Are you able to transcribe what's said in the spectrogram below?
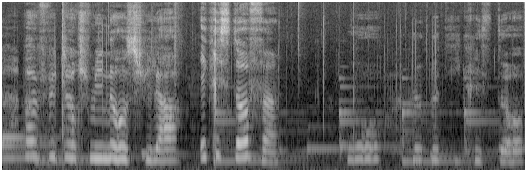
Un futur cheminot, celui-là. Et Christophe? Oh, le petit Christophe.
